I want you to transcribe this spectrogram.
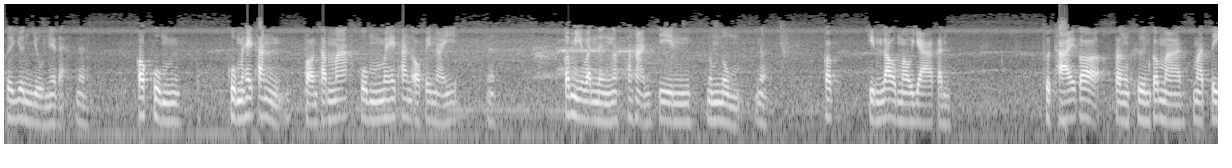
ซื้อยุ่นอยู่นี่แหละนะ ก็คุมคุมไม่ให้ท่านสอนธรรมะ คุมไม่ให้ท่านออกไปไหนนะก็มีวันหนึ่งนะทหารจีนหนุ่มๆนะก็กินเหล้าเมายากัน สุดท้ายก็ตอนคืนก็มามาตี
